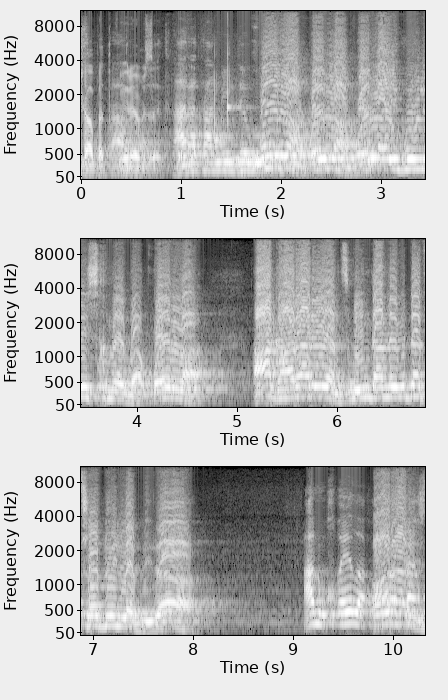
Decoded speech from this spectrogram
შაბათ-კვირებზე არათან მიმდევრული ყველა ყველა ყველა იგულისხმება ყველა აქ არ არიან წმინდანები და ცოდვილები რა? ანუ ყველა არ ყველასთან არის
